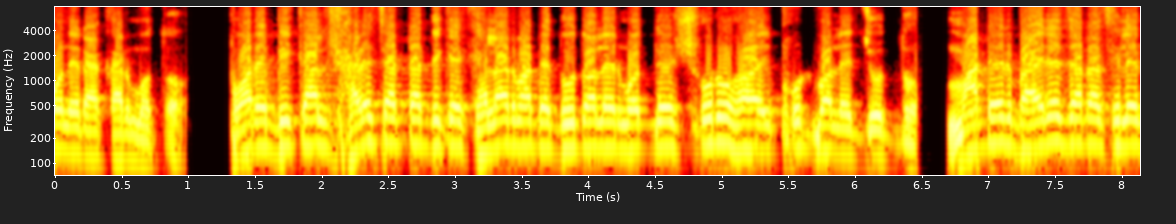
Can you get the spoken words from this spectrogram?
মনে রাখার মতো। পরে বিকাল সাড়ে চারটার দিকে খেলার মাঠে দু দলের মধ্যে শুরু হয় ফুটবলের যুদ্ধ। মাঠের বাইরে যারা ছিলেন,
